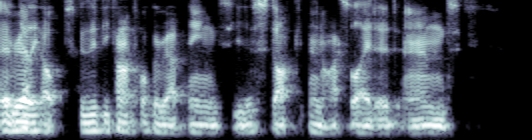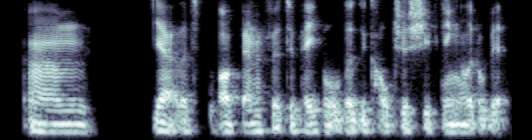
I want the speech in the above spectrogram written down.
it really yeah. helps because if you can't talk about things you're just stuck and isolated and um, yeah, that's of benefit to people that the culture's shifting a little bit.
